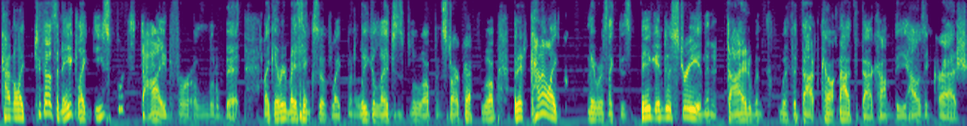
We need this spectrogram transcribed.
kind of like 2008, like esports died for a little bit. Like everybody thinks of like when League of Legends blew up and StarCraft blew up, but it kind of like there was like this big industry and then it died with with the dot com, not the dot com, the housing crash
